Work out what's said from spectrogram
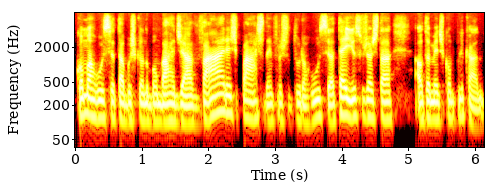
como a Rússia está buscando bombardear várias partes da infraestrutura russa, até isso já está altamente complicado.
